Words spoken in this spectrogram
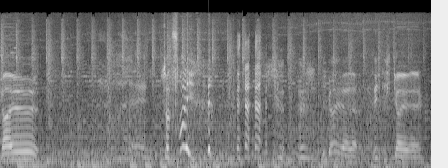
Geil! Schon zwei! Wie geil, Alter. Richtig geil, ey.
